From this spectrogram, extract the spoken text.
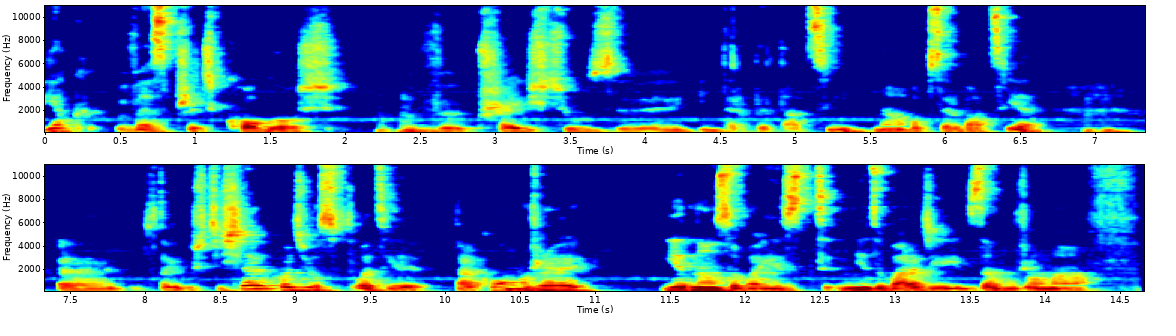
jak wesprzeć kogoś, Mhm. w przejściu z interpretacji na obserwację. Mhm. E, tutaj uściśle chodzi o sytuację taką, że jedna osoba jest nieco bardziej zanurzona w,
